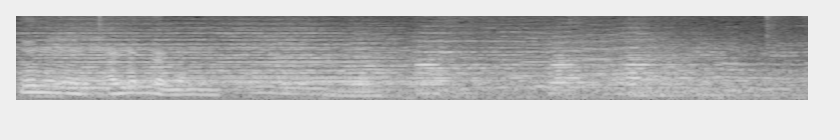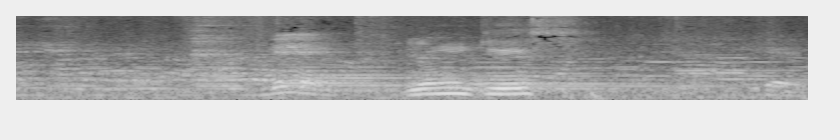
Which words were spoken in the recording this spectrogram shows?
Nun, nun, nun. Alam na, alam na. Game. Yung kiss. Game.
